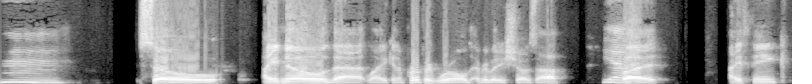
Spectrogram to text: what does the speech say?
Mm. So I know that like in a perfect world everybody shows up. Yeah. But I think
